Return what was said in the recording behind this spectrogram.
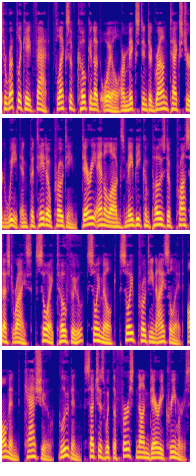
To replicate fat, flecks of coconut oil are mixed into ground-textured wheat and potato protein. Dairy analogues may be composed of processed rice, soy tofu, soy milk, soy protein isolate, almond, cashew, gluten such as with the first non-dairy creamers,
